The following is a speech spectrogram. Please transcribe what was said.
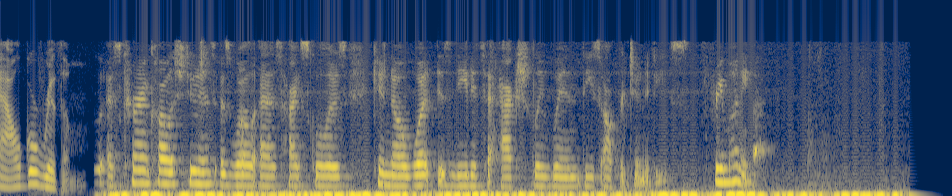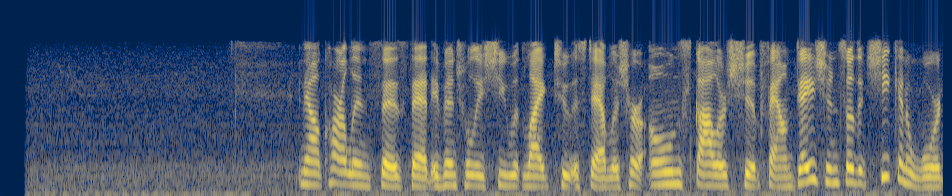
Algorithm. As current college students as well as high schoolers can know what is needed to actually win these opportunities. Free money. Now, Carlin says that eventually she would like to establish her own scholarship foundation so that she can award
